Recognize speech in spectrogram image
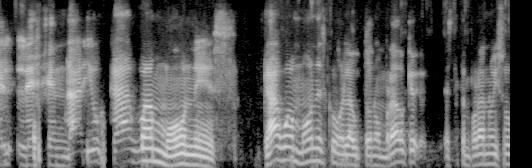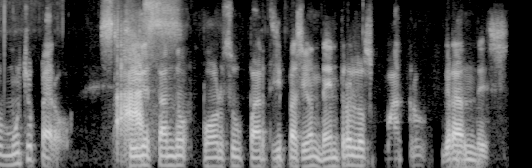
el legendario Caguamones. Caguamones como el autonombrado, que esta temporada no hizo mucho, pero sigue estando por su participación dentro de los cuatro grandes.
